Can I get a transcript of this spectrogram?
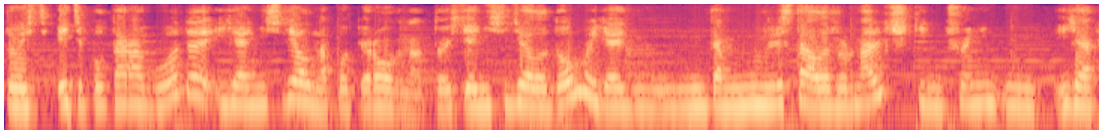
То есть эти полтора года я не сидела на попе ровно. То есть я не сидела дома, я там не листала журнальчики, ничего не... Я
